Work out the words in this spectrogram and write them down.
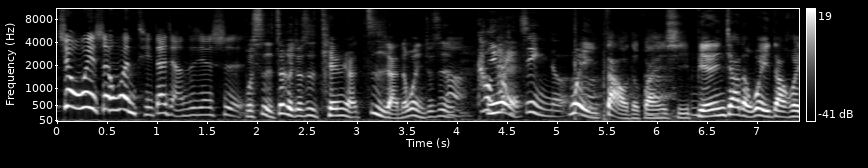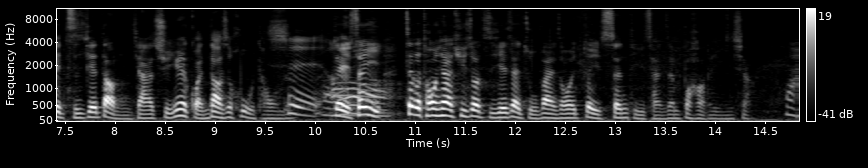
就卫生问题在讲这件事。不是这个就是天然自然的问题，就是嗯靠太因为近了，味道的关系，别人家的味道会直接到你家去，因为管道是互通的。是，对，哦所以这个通下去之后，直接在煮饭的时候会对身体产生不好的影响。哇。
